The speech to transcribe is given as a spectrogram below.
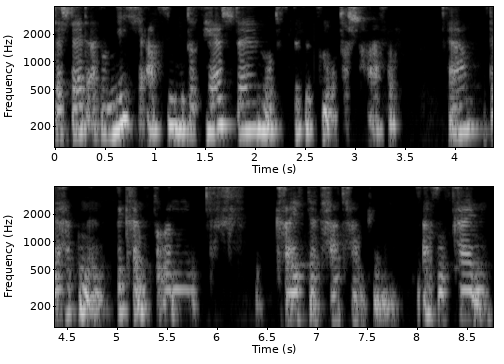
Der stellt also nicht absolut das Herstellen und das Besitzen unter Strafe. Ja, der hat einen begrenzteren Kreis der Tathandlungen. Also ist kein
